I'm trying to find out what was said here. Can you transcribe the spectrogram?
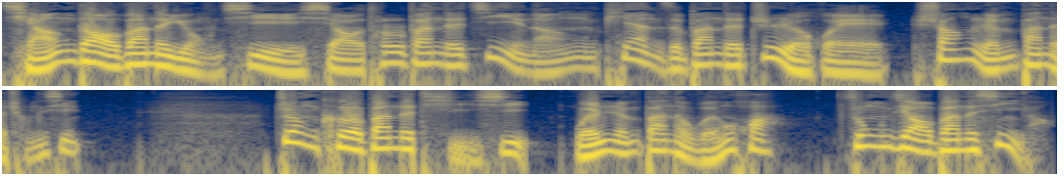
强盗般的勇气、小偷般的技能、骗子般的智慧、商人般的诚信、政客般的体系、文人般的文化、宗教般的信仰。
